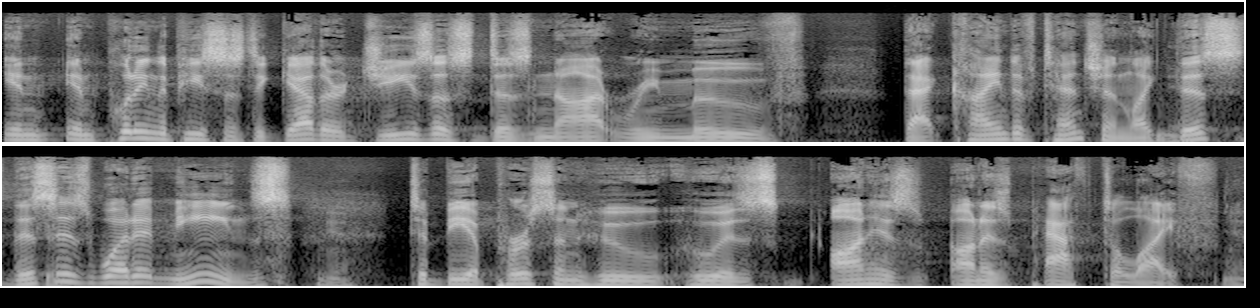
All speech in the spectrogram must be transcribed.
in, in putting the pieces together, Jesus does not remove that kind of tension. Like, this, this is what it means to be a person who, who is on his, on his path to life. Yeah.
